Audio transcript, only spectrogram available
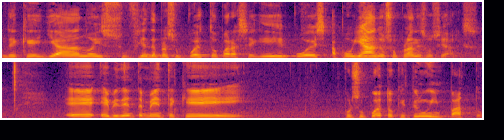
de que ya no hay suficiente presupuesto para seguir pues apoyando esos planes sociales? Eh, evidentemente que, por supuesto que tiene un impacto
